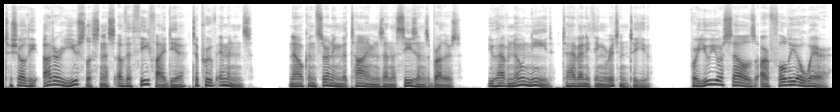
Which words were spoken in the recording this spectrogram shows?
to show the utter uselessness of the thief idea to prove imminence. Now concerning the times and the seasons, brothers, you have no need to have anything written to you. For you yourselves are fully aware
